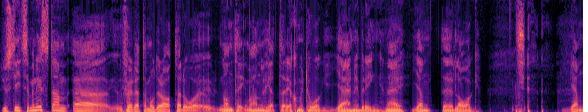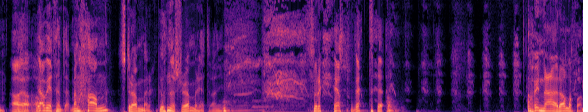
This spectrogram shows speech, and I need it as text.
Justitieministern, eh, för detta moderata då, någonting, vad han nu heter, jag kommer inte ihåg, Järnebring, nej, Jäntelag. Jänt. Ja, ja, ja. Jag vet inte, men han, Strömmer, Gunnar Strömmer heter han ju. för helvete. Det var ju nära i alla fall.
